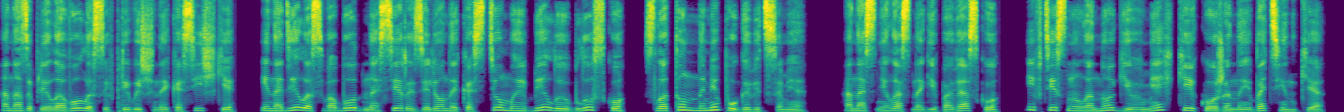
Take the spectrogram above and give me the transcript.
Она заплела волосы в привычные косички и надела свободно серо зеленый костюм и белую блузку с латунными пуговицами. Она сняла с ноги повязку и втиснула ноги в мягкие кожаные ботинки.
